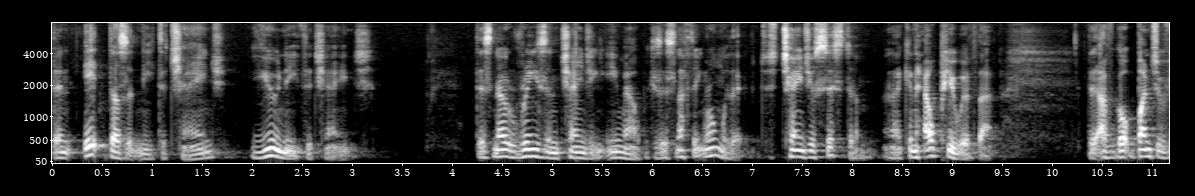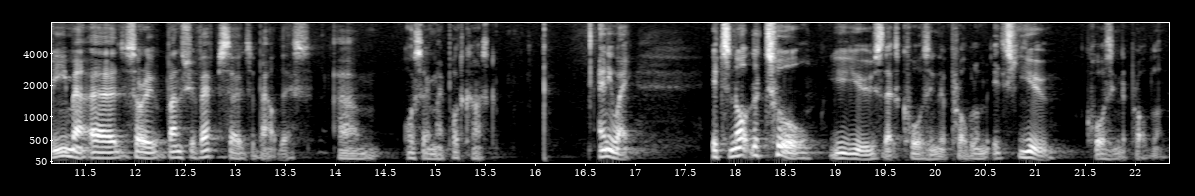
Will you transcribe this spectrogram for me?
then it doesn't need to change, you need to change. There's no reason changing email because there's nothing wrong with it. Just change your system, and I can help you with that. I've got a bunch of email, uh, sorry, a bunch of episodes about this, um, also in my podcast. Anyway, it's not the tool you use that's causing the problem, it's you causing the problem.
